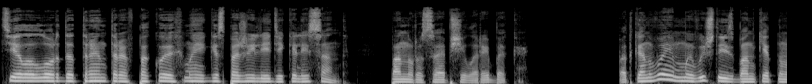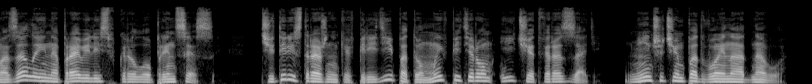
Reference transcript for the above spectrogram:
«Тело лорда Трентера в покоях моей госпожи леди Калисант», — понуро сообщила Ребекка. Под конвоем мы вышли из банкетного зала и направились в крыло принцессы. Четыре стражника впереди, потом мы в пятером и четверо сзади. Меньше, чем по двое на одного.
